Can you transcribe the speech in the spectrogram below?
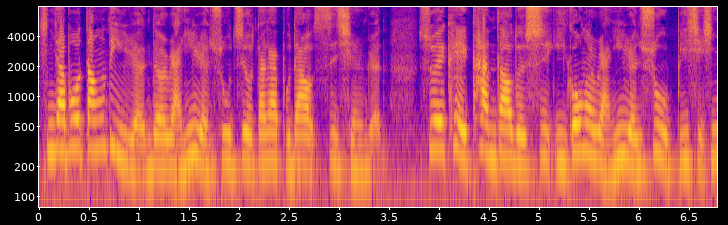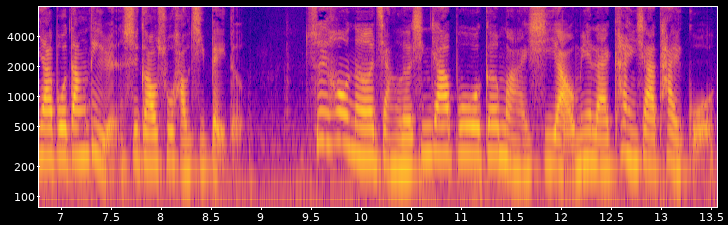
新加坡当地人的染疫人数只有大概不到四千人。所以可以看到的是，移工的染疫人数比起新加坡当地人是高出好几倍的。最后呢，讲了新加坡跟马来西亚，我们也来看一下泰国。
